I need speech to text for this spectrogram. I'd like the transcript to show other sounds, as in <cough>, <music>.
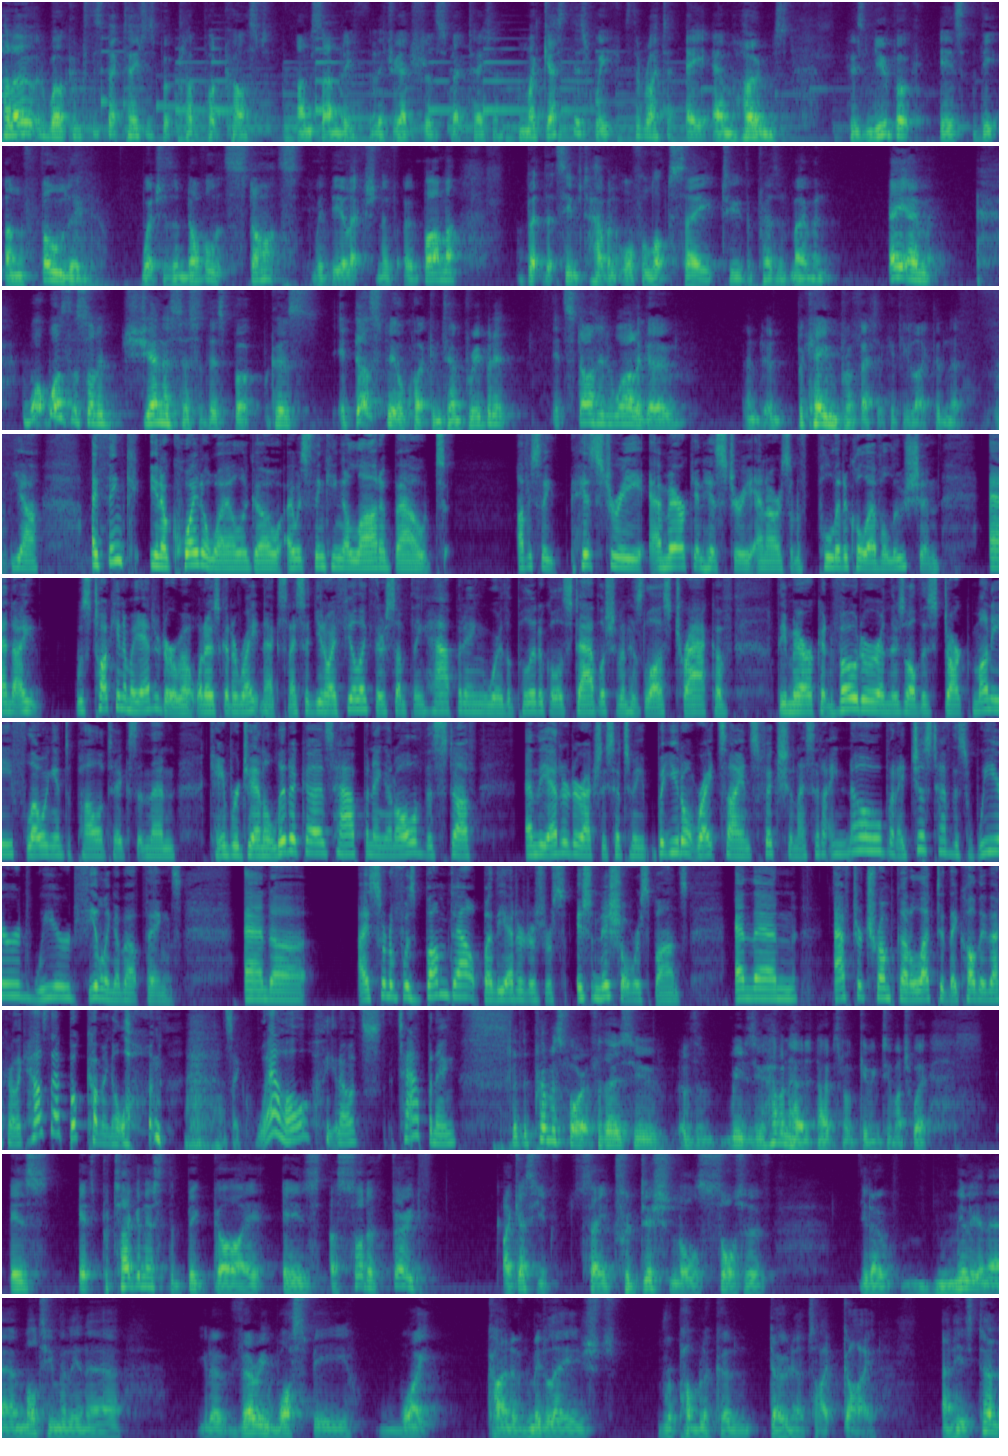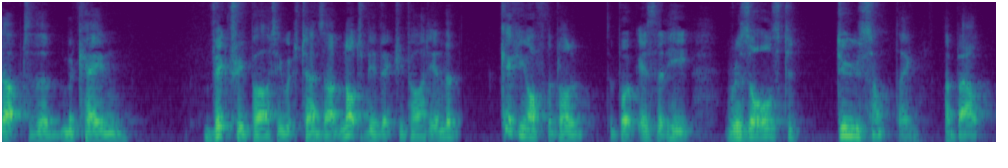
Hello and welcome to the Spectator's Book Club podcast. I'm Sam Leith, the literary editor of The Spectator, and my guest this week is the writer A.M. Homes, whose new book is The Unfolding, which is a novel that starts with the election of Obama, but that seems to have an awful lot to say to the present moment. A.M., what was the sort of genesis of this book? Because it does feel quite contemporary, but it, it started a while ago and, and became prophetic, if you like, didn't it? Yeah. I think, you know, quite a while ago, I was thinking a lot about obviously history, American history, and our sort of political evolution. And I was talking to my editor about what I was going to write next. And I said, you know, I feel like there's something happening where the political establishment has lost track of the American voter and there's all this dark money flowing into politics. And then Cambridge Analytica is happening and all of this stuff. And the editor actually said to me, But you don't write science fiction. I said, I know, but I just have this weird, weird feeling about things. And uh, I sort of was bummed out by the editor's res- initial response. And then after Trump got elected, they called me back and were like, How's that book coming <laughs> along? I was like, Well, you know, it's it's happening. But the premise for it, for those who of the readers who haven't heard it, I hope it's not giving too much away, is its protagonist, the big guy, is a sort of very I guess you'd say, traditional sort of, you know, millionaire, multimillionaire, you know, very waspy, white, kind of middle aged Republican donor type guy. And he's turned up to the McCain victory party, which turns out not to be a victory party. And the kicking off the plot of the book is that he resolves to do something about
